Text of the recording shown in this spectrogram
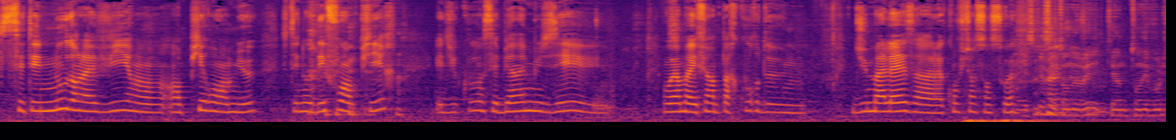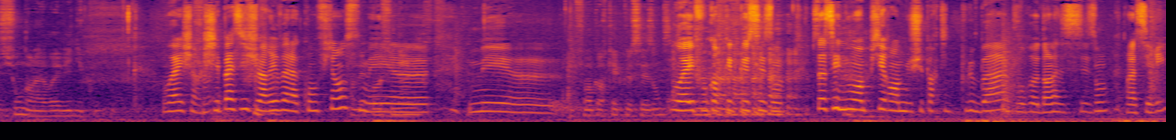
c'était nous dans la vie, en, en pire ou en mieux. C'était nos défauts en pire. Et du coup, on s'est bien amusé. Ouais, on m'avait fait un parcours de, du malaise à la confiance en soi. Est-ce que c'est ton, évo- ton- ton évolution dans la vraie vie du coup? Ouais, je, je sais pas si je suis arrivée à la confiance, mais. euh, mais euh, Il faut encore quelques saisons. ça Ouais, il faut encore quelques saisons. Ça, c'est nous en pire, en mieux. Je suis partie de plus bas pour, euh, dans la saison, dans la série,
